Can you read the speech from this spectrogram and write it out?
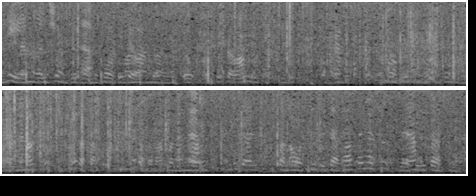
en helt anden relation til dem, Ja, end du får så det mange jeg andre. Jo, jeg der er mange. Ja, du får virkelig en relation til det. Men også flytter sig. Flytter sig bare på en anden Ja, måde. men det gør de. Sådan over tid. Det tager så også længere tid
